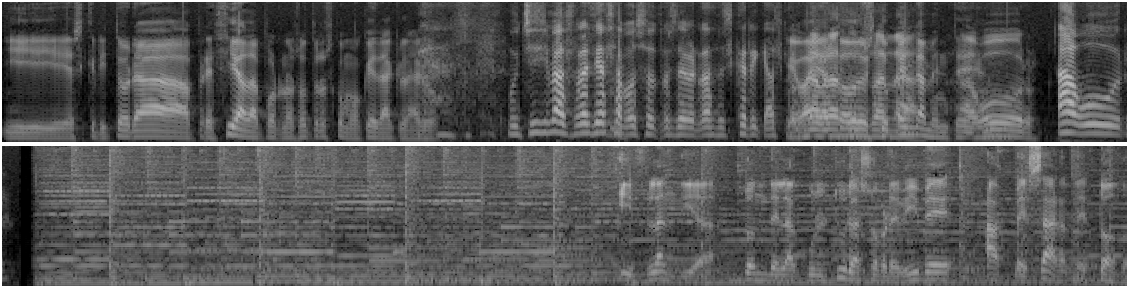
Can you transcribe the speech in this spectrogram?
y escritora apreciada por nosotros, como queda claro. Muchísimas gracias a vosotros, de verdad, es que ricas. Que vaya abrazo, todo Susana. estupendamente. Agur. Agur. Islandia, donde la cultura sobrevive a pesar de todo.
